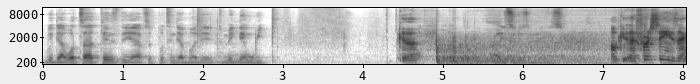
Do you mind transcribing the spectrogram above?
with their water things they have to put in their body to make them weak. uh, I used to do the movies. okay, the first thing is like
